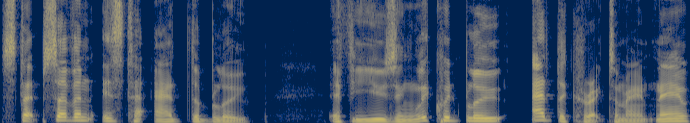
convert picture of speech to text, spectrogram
Step 7 is to add the blue. If you're using liquid blue, add the correct amount now.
